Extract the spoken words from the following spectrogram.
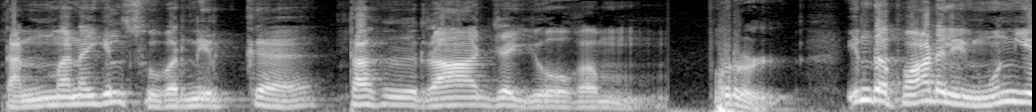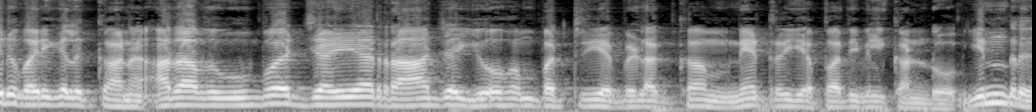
தன்மனையில் சுவர் நிற்க தகு ராஜயோகம். பொருள் இந்த பாடலின் முன் இரு வரிகளுக்கான அதாவது உபஜய ராஜ யோகம் பற்றிய விளக்கம் நேற்றைய பதிவில் கண்டோம். இன்று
